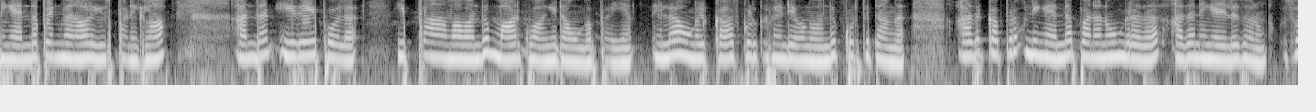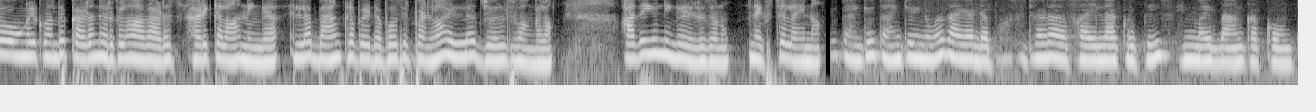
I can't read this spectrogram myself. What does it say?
நீங்கள் எந்த பென் வேணாலும் யூஸ் பண்ணிக்கலாம். அண்ட் தென் இதே போல் இப்போ அவன் வந்து மார்க் வாங்கிட்டான் உங்கள் பையன். இல்லை அவங்களுக்கு காசு கொடுக்க வேண்டியவங்க வந்து கொடுத்துட்டாங்க. அதுக்கப்புறம் நீங்கள் என்ன பண்ணணுங்கிறத அதை நீங்கள் எழுதணும். ஸோ உங்களுக்கு வந்து கடன் இருக்கலாம் அதை அடை அடைக்கலாம் நீங்கள் இல்லை பேங்க்கில் போய் டெபாசிட் பண்ணலாம் இல்லை ஜுவல்ஸ் வாங்கலாம். அதையும் நீங்கள் எழுதணும். நெக்ஸ்ட்டு லைனாக thank you thank you universe I had deposited five lakh rupees in my bank account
